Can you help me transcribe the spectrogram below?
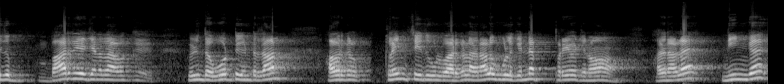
இது பாரதிய ஜனதாவுக்கு விழுந்த ஓட்டு என்று தான் அவர்கள் கிளைம் செய்து கொள்வார்கள். அதனால் உங்களுக்கு என்ன பிரயோஜனம்? அதனால் நீங்கள்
